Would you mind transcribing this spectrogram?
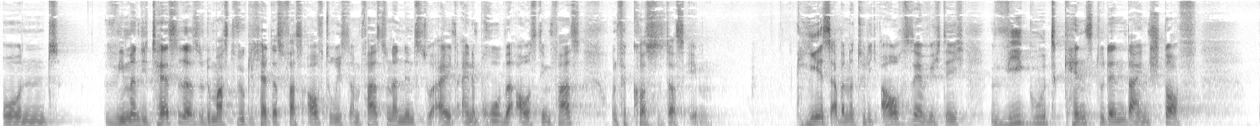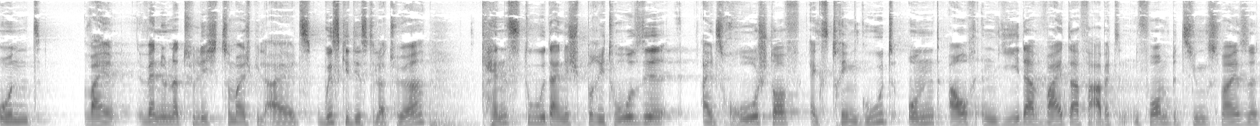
Und wie man die testet, also du machst wirklich halt das Fass auf, du riechst am Fass und dann nimmst du halt eine Probe aus dem Fass und verkostest das eben. Hier ist aber natürlich auch sehr wichtig, wie gut kennst du denn deinen Stoff? Und weil, wenn du natürlich zum Beispiel als Whisky-Distillateur kennst du deine Spiritose als Rohstoff extrem gut und auch in jeder weiterverarbeiteten Form beziehungsweise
